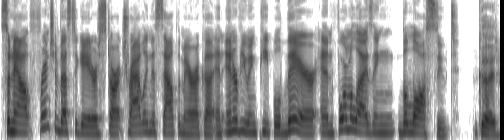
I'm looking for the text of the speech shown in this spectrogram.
So now French investigators start traveling to South America and interviewing people there and formalizing the lawsuit. Good.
